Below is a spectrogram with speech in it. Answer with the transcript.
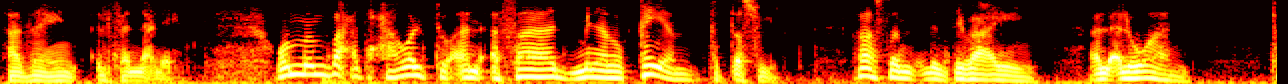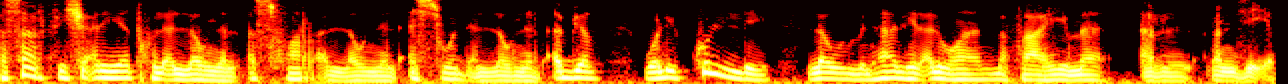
هذين الفنانين. ومن بعد حاولت أن أفاد من القيم في التصوير خاصة الانطباعيين الألوان. فصار في شعري يدخل اللون الأصفر اللون الأسود اللون الأبيض ولكل لون من هذه الألوان مفاهيم الرمزية.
